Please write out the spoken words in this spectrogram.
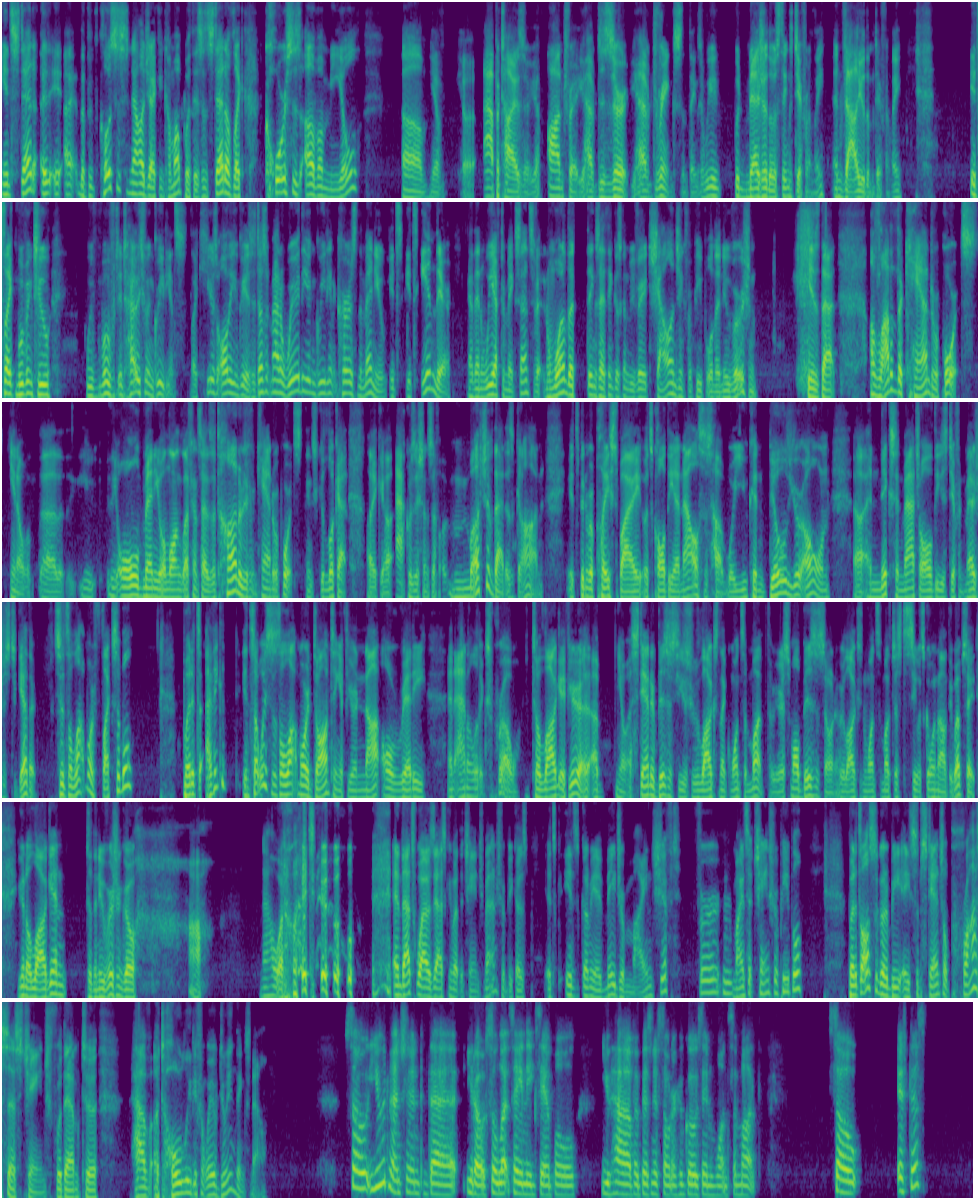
instead, it, I, the closest analogy I can come up with is instead of like courses of a meal, um, you have you know, appetizer, you have entree, you have dessert, you have drinks and things. And we would measure those things differently and value them differently. It's like moving to we've moved entirely to ingredients. Like here's all the ingredients. It doesn't matter where the ingredient occurs in the menu. It's it's in there, and then we have to make sense of it. And one of the things I think is going to be very challenging for people in the new version is that a lot of the canned reports, you know, uh, you, the old menu along the left hand side, has a ton of different canned reports, things you could look at, like uh, acquisition stuff. Much of that is gone. It's been replaced by what's called the analysis hub, where you can build your own uh, and mix and match all these different measures together. So it's a lot more flexible, but it's I think in some ways it's a lot more daunting if you're not already an analytics pro to log if you're a, a, you know a standard business user who logs in like once a month or you're a small business owner who logs in once a month just to see what's going on with your website you're going to log in to the new version go huh now what do i do and that's why i was asking about the change management because it's it's going to be a major mind shift for mm-hmm. mindset change for people but it's also going to be a substantial process change for them to have a totally different way of doing things now. So you had mentioned that, you know, so let's say in the example, you have a business owner who goes in once a month. So if this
